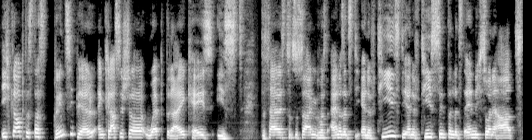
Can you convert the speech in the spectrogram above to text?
ich glaube, dass das prinzipiell ein klassischer Web3-Case ist. Das heißt sozusagen, du hast einerseits die NFTs. Die NFTs sind dann letztendlich so eine Art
